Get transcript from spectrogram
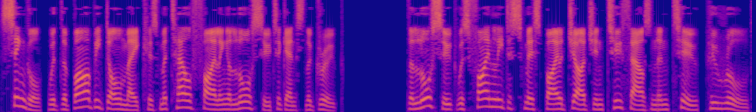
single, with the Barbie doll makers Mattel filing a lawsuit against the group. The lawsuit was finally dismissed by a judge in 2002, who ruled,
